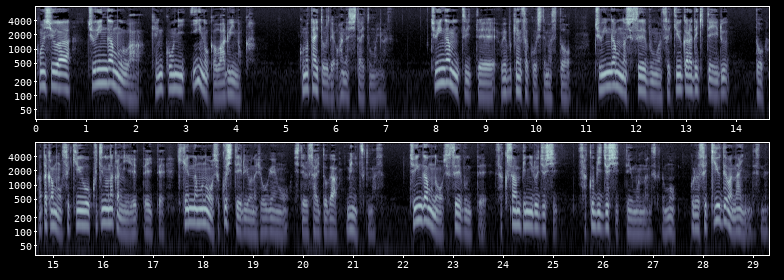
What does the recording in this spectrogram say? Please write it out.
今週は、チューインガムは健康にいいのか悪いのか。このタイトルでお話ししたいと思います。チューインガムについてウェブ検索をしてますと、チューインガムの主成分は石油からできていると、あたかも石油を口の中に入れていて、危険なものを食しているような表現をしているサイトが目につきます。チュインガムの主成分って、酢酸ビニル樹脂、サビ樹脂っていうものなんですけども、これは石油ではないんですね。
